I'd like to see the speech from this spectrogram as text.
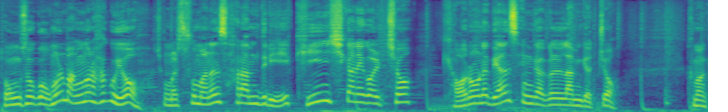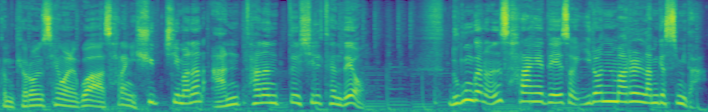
동서고금을 막론하고요. 정말 수많은 사람들이 긴 시간에 걸쳐 결혼에 대한 생각을 남겼죠. 그만큼 결혼 생활과 사랑이 쉽지만은 않다는 뜻일 텐데요. 누군가는 사랑에 대해서 이런 말을 남겼습니다.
